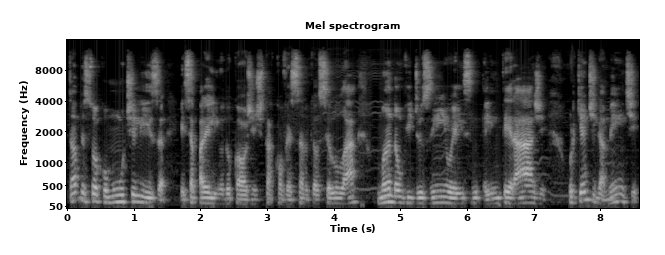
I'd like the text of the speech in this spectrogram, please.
Então a pessoa comum utiliza esse aparelhinho do qual a gente está conversando, que é o celular, manda um videozinho, ele, ele interage, porque antigamente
